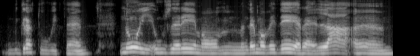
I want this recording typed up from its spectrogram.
gratuite. Noi useremo, mh, mm, andremo a vedere la, ehm,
